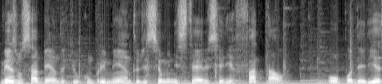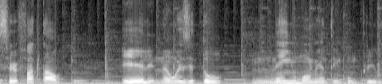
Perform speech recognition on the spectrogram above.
Mesmo sabendo que o cumprimento de seu ministério seria fatal, ou poderia ser fatal, ele não hesitou nem um momento em cumpri-lo.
